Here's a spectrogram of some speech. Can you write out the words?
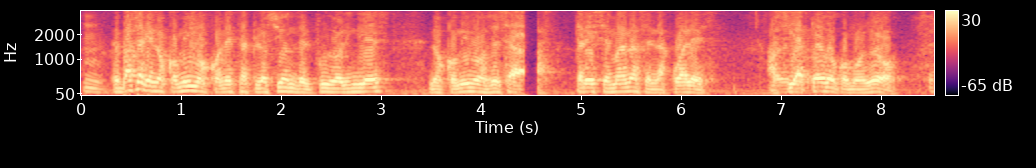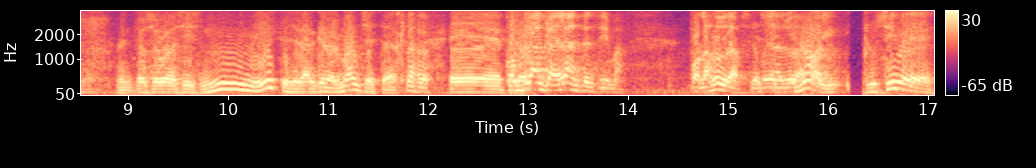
Mm. Lo que pasa es que nos comimos con esta explosión del fútbol inglés, nos comimos esas tres semanas en las cuales hacía todo como yo. Entonces vos decís, mmm, este es el arquero del Manchester. Claro. Eh, con Blanca adelante encima. Por las dudas, si lo ayudar. No, inclusive,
